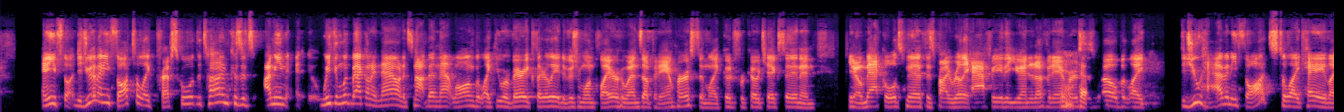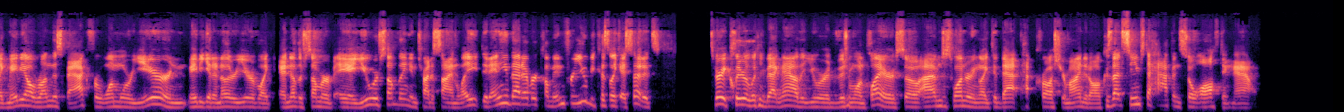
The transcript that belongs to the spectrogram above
any thought? Did you have any thought to like prep school at the time? Because it's, I mean, we can look back on it now, and it's not been that long, but like you were very clearly a Division One player who ends up at Amherst, and like good for Coach Hixon, and you know Matt Goldsmith is probably really happy that you ended up at Amherst as well. But like did you have any thoughts to like, hey, like maybe I'll run this back for one more year and maybe get another year of like another summer of AAU or something and try to sign late? Did any of that ever come in for you? Because like I said, it's it's very clear looking back now that you were a Division One player. So I'm just wondering, like, did that cross your mind at all? Because that seems to happen so often now.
